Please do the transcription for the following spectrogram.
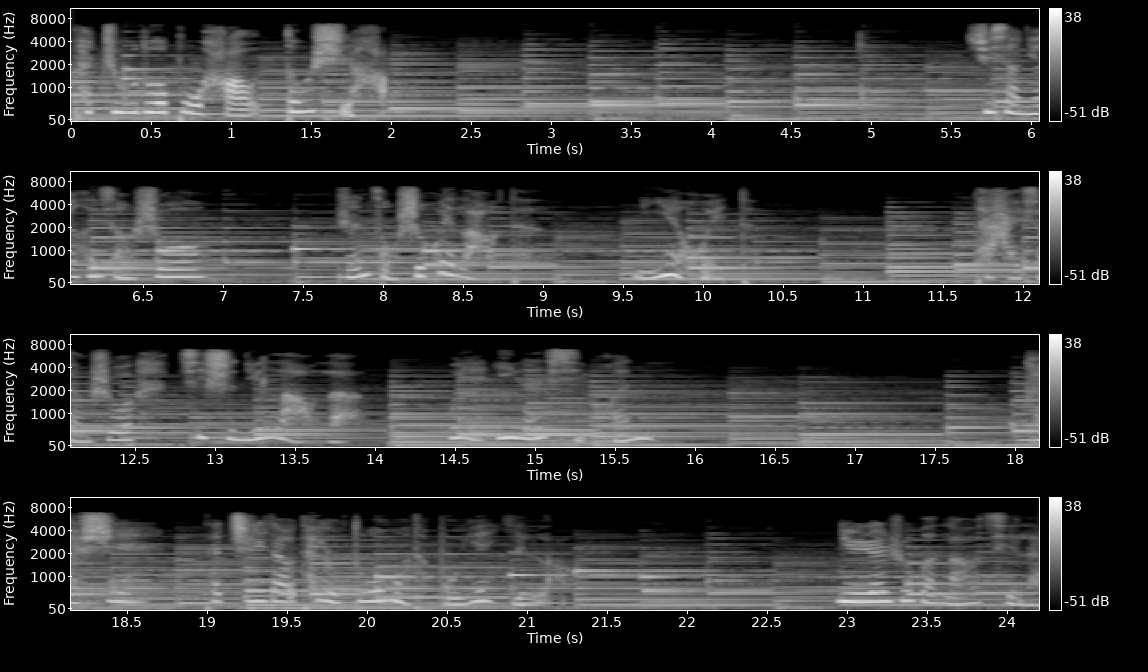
他诸多不好都是好。徐小年很想说，人总是会老的，你也会的。他还想说，即使你老了，我也依然喜欢你。可是他知道他有多么的不愿意老。女人如果老起来，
